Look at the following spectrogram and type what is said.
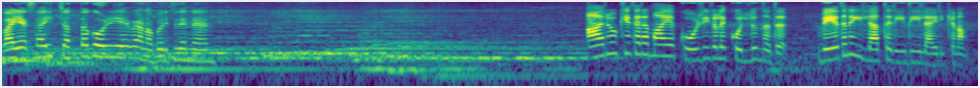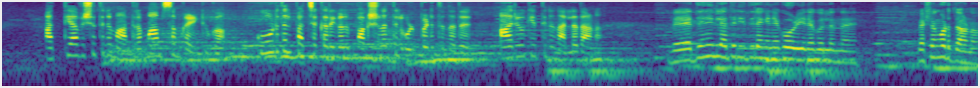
വയസ്സായി ചത്ത കോഴിയെ വേണോ പൊരിച്ചു തിന്നാൻ? ആരോഗ്യകരമായ കോഴികളെ കൊല്ലുന്നത് വേദനയില്ലാത്ത രീതിയിലായിരിക്കണം. അത്യാവശ്യത്തിന് മാത്രം മാംസം കഴിക്കുക. കൂടുതൽ പച്ചക്കറികൾ ഭക്ഷണത്തിൽ ഉൾപ്പെടുത്തുന്നത് ആരോഗ്യത്തിന് നല്ലതാണ്. വേദനയില്ലാത്ത രീതിയിൽ എങ്ങനെയാ കോഴീനെ കൊല്ലുന്നേ? വിഷം കൊടുത്താണോ?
